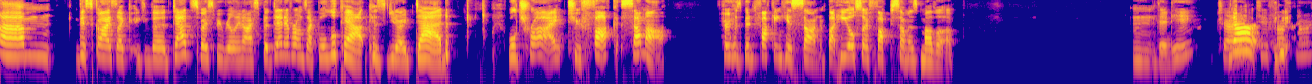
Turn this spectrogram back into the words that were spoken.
um this guy's like the dad's supposed to be really nice, but then everyone's like, well, look out, because you know, dad will try to fuck Summer, who has been fucking his son, but he also fucked Summer's mother. Mm. Did he? try No, to he- fuck more?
